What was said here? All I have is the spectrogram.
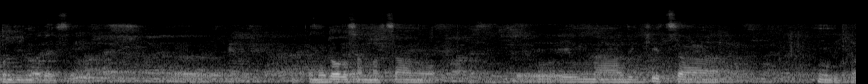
continui ad essere. Eh, il pomodoro San Marzano è una ricchezza unica,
